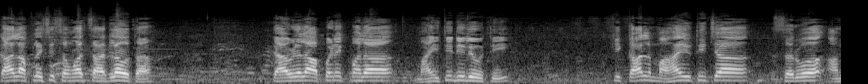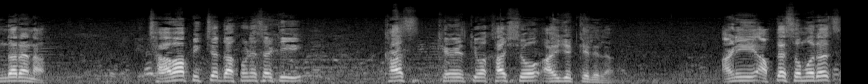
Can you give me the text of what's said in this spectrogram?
काल आपल्याशी संवाद साधला होता. त्यावेळेला आपण एक मला माहिती दिली होती की काल महायुतीच्या सर्व आमदारांना छावा पिक्चर दाखवण्यासाठी खास खेळ किंवा खास शो आयोजित केलेला. आणि आपल्यासमोरच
